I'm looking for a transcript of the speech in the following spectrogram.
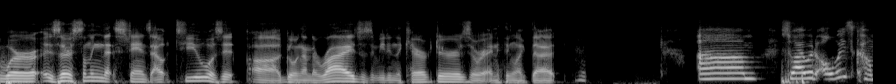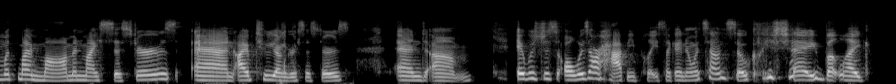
were is there something that stands out to you? Was it uh going on the rides? Was it meeting the characters or anything like that? Um, so I would always come with my mom and my sisters, and I have two younger sisters, and um, it was just always our happy place. Like I know it sounds so cliche, but like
